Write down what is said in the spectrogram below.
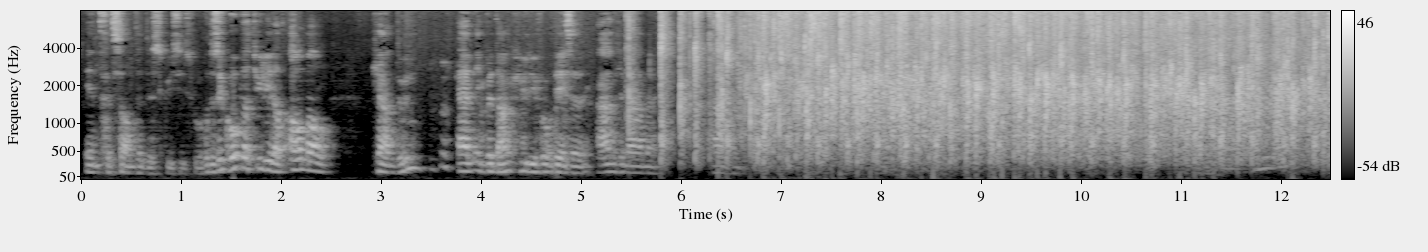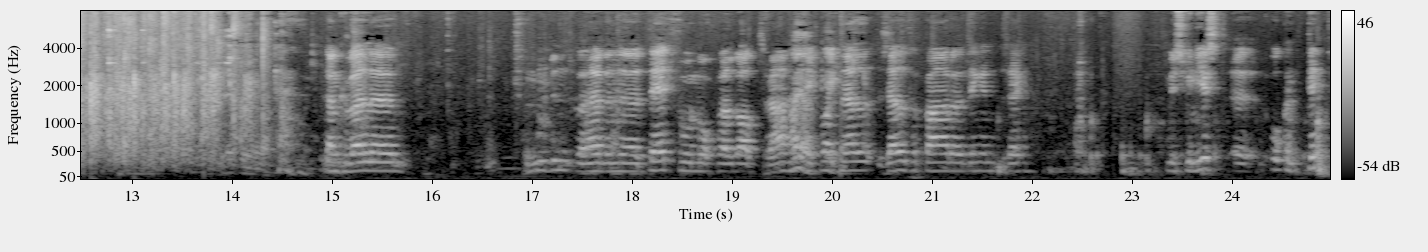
interessante discussies voeren. Dus ik hoop dat jullie dat allemaal gaan doen. En ik bedank jullie voor deze aangename avond. Dank u wel, uh, Ruben. We hebben eh, tijd voor nog wel wat vragen. Ah, ik wil zelf een paar eh, dingen zeggen. Misschien eerst ook een tip.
